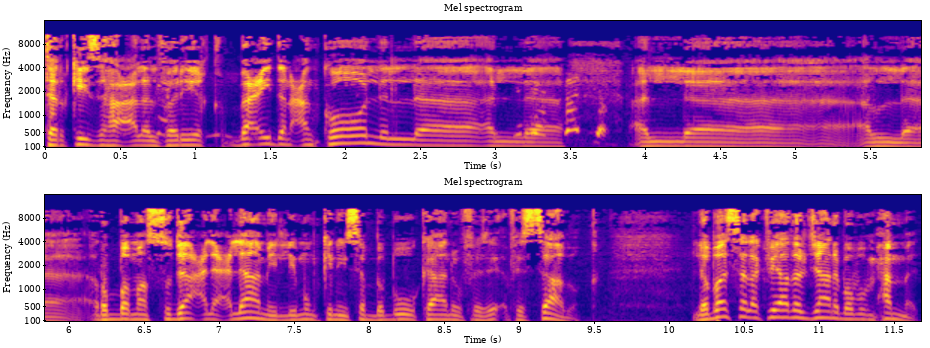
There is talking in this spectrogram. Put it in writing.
تركيزها على الفريق بعيدا عن كل ال ال ال ال ربما الصداع الإعلامي اللي ممكن يسببوه كانوا في, السابق. لو بسألك في هذا الجانب أبو محمد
